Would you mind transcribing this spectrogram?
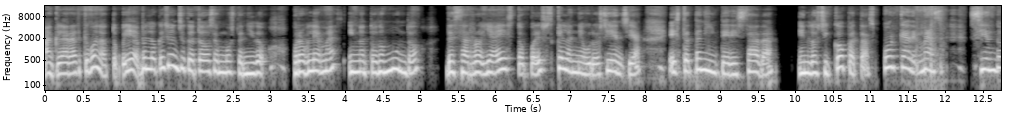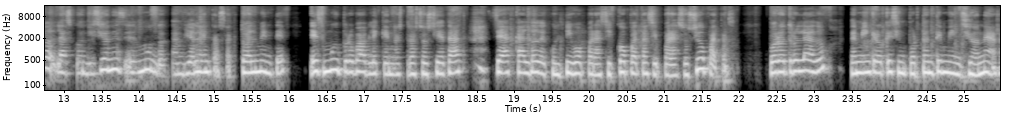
aclarar que, bueno, lo que es que todos hemos tenido problemas y no todo mundo desarrolla esto. Por eso es que la neurociencia está tan interesada en los psicópatas, porque además, siendo las condiciones del mundo tan violentas actualmente, es muy probable que nuestra sociedad sea caldo de cultivo para psicópatas y para sociópatas. Por otro lado, también creo que es importante mencionar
